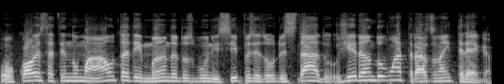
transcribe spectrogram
o qual está tendo uma alta demanda dos municípios de todo o estado, gerando um atraso na entrega.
